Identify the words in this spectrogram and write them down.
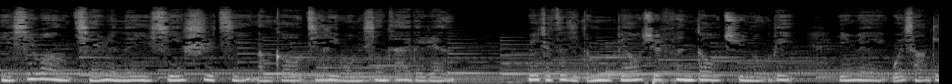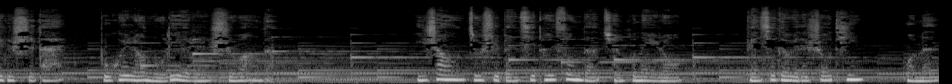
也希望前人的一些事迹能够激励我们现在的人。为着自己的目标去奋斗、去努力，因为我想这个时代不会让努力的人失望的。以上就是本期推送的全部内容，感谢各位的收听，我们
